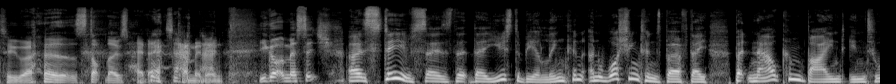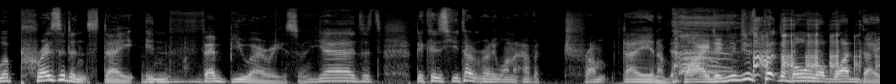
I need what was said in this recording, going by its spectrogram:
to uh, stop those headaches coming in. You got a message? Uh, Steve says that there used to be a Lincoln and Washington's birthday, but now combined into a President's Day in February. So yeah, that's because you don't really want to have a Trump Day and a Biden. you just put them all on one day,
